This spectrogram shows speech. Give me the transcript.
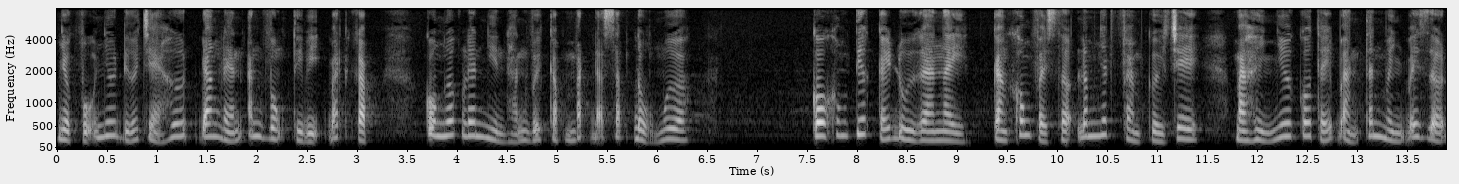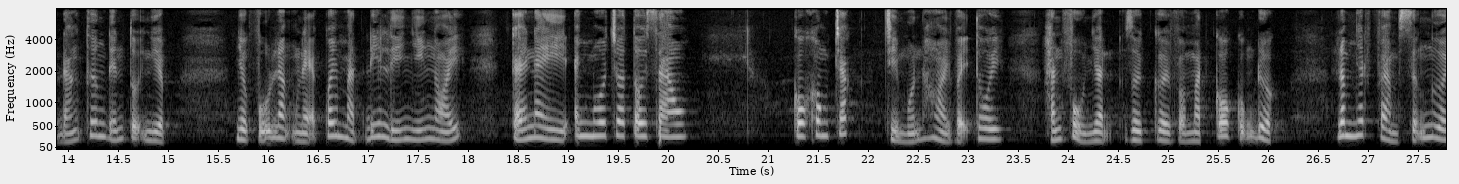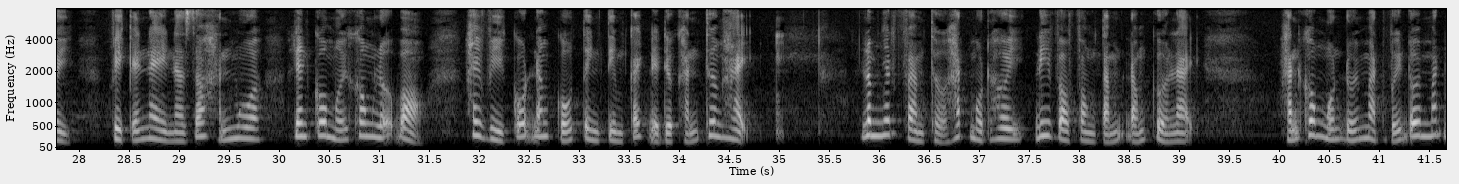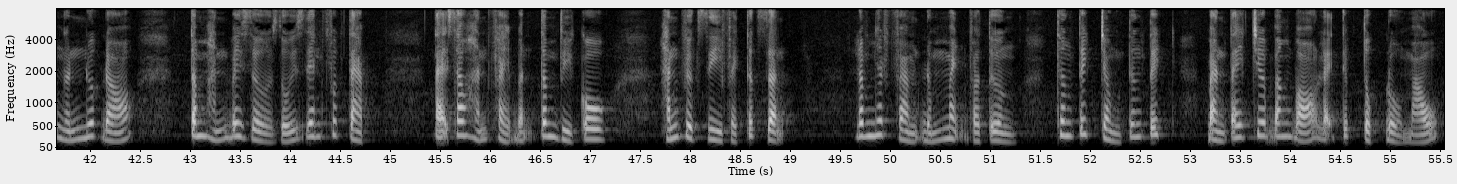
Nhược vũ như đứa trẻ hư đang lén ăn vụng thì bị bắt gặp. Cô ngước lên nhìn hắn với cặp mắt đã sắp đổ mưa. Cô không tiếc cái đùi gà này, càng không phải sợ Lâm Nhất Phàm cười chê, mà hình như cô thấy bản thân mình bây giờ đáng thương đến tội nghiệp. Nhược Vũ lặng lẽ quay mặt đi lý nhí nói, cái này anh mua cho tôi sao? Cô không chắc, chỉ muốn hỏi vậy thôi. Hắn phủ nhận rồi cười vào mặt cô cũng được. Lâm Nhất Phàm sững người, vì cái này là do hắn mua nên cô mới không lỡ bỏ, hay vì cô đang cố tình tìm cách để được hắn thương hại. Lâm Nhất Phàm thở hắt một hơi, đi vào phòng tắm đóng cửa lại. Hắn không muốn đối mặt với đôi mắt ngấn nước đó. Tâm hắn bây giờ rối ren phức tạp. Tại sao hắn phải bận tâm vì cô? Hắn việc gì phải tức giận? Lâm Nhất Phàm đấm mạnh vào tường, thương tích chồng thương tích, bàn tay chưa băng bó lại tiếp tục đổ máu.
